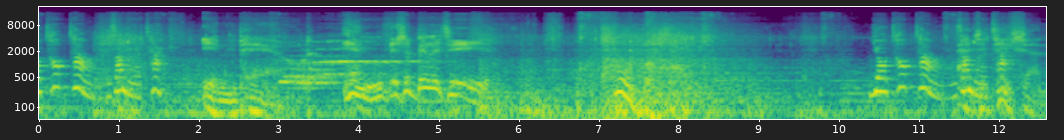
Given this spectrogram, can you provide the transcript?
Your top tower is under attack. Impaled. Invisibility. Your top tower is under attack.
